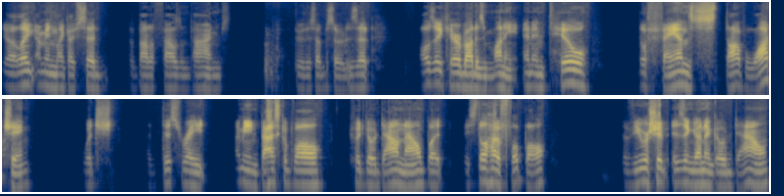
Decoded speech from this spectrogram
Yeah, like I mean, like I've said about a thousand times through this episode, is that all they care about is money, and until the fans stop watching, which at this rate, I mean, basketball could go down now, but they still have football. The viewership isn't going to go down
